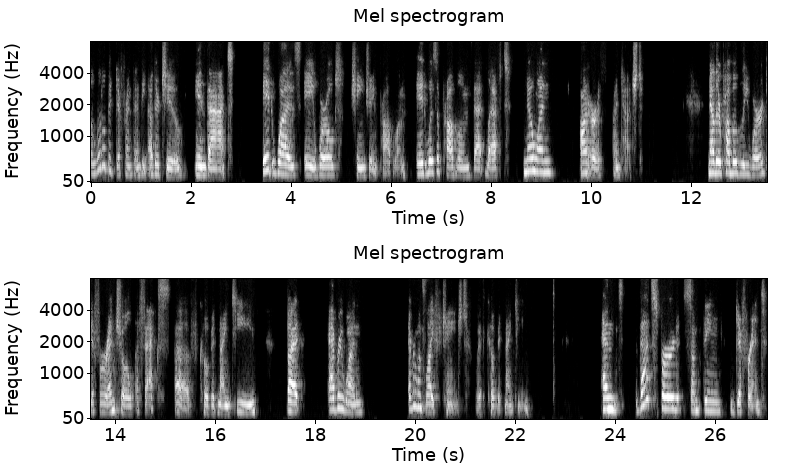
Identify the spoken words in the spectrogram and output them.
a little bit different than the other two in that it was a world changing problem. It was a problem that left no one on earth untouched. Now, there probably were differential effects of COVID-19, but everyone, everyone's life changed with COVID-19. And that spurred something different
